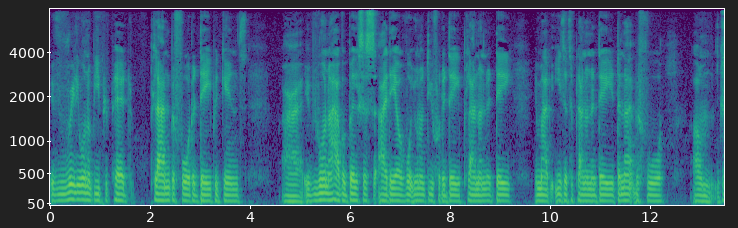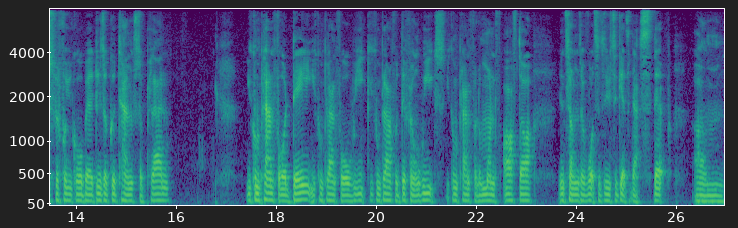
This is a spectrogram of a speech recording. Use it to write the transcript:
If you really want to be prepared, plan before the day begins. Alright, if you want to have a basis idea of what you want to do for the day, plan on the day. It might be easier to plan on the day the night before, um, just before you go bed. These are good times to plan you can plan for a day, you can plan for a week, you can plan for different weeks, you can plan for the month after in terms of what to do to get to that step. Um,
